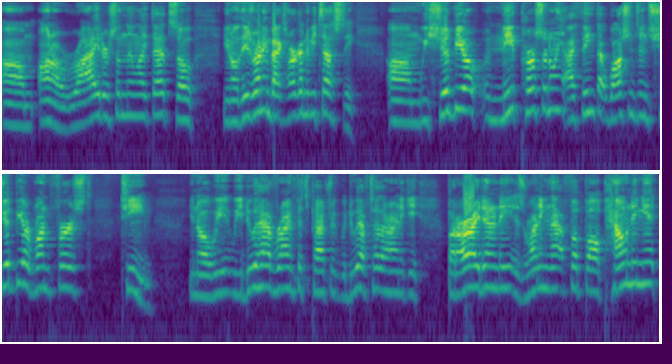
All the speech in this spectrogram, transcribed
um on a ride or something like that. So you know these running backs are going to be testy. Um, we should be a, me personally. I think that Washington should be a run first team. You know, we, we do have Ryan Fitzpatrick, we do have Taylor Heinicke, but our identity is running that football, pounding it,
